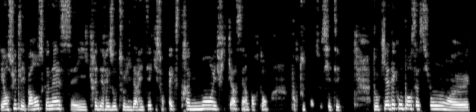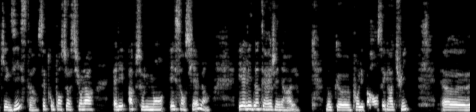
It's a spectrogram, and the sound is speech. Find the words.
Et ensuite, les parents se connaissent et ils créent des réseaux de solidarité qui sont extrêmement efficaces et importants pour toute la société. Donc, il y a des compensations qui existent. Cette compensation-là, elle est absolument essentielle et elle est d'intérêt général. Donc euh, pour les parents, c'est gratuit. Euh,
